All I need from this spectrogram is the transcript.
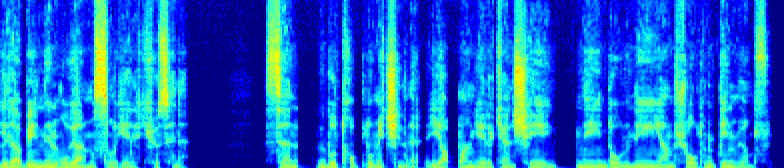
İlla uyarması mı gerekiyor seni? Sen bu toplum içinde yapman gereken şeyin neyin doğru neyin yanlış olduğunu bilmiyor musun?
